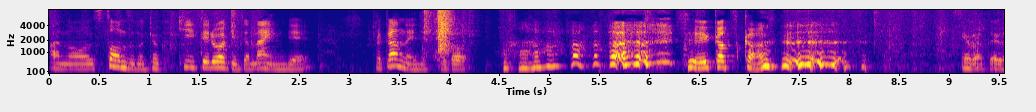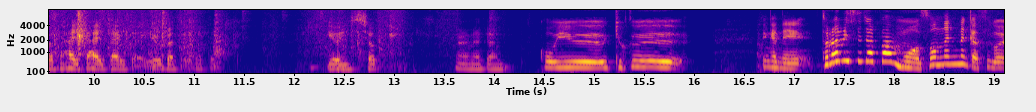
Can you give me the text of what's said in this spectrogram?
あの、 SixTONES の曲聴いてるわけじゃないんで、わかんないですけど。生活感。よかったよかった。入った入った吐いた。よかったよかった。よいしょ。なんかこういう曲なんかね、トラビスジャパンもそんなになんかすごい、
